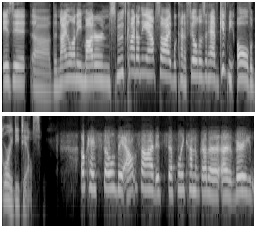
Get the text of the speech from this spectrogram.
Is it uh, the nylon modern smooth kind on the outside? What kind of fill does it have? Give me all the gory details. Okay, so the outside, it's definitely kind of got a, a very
